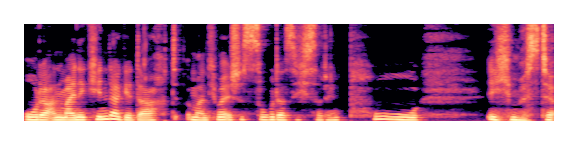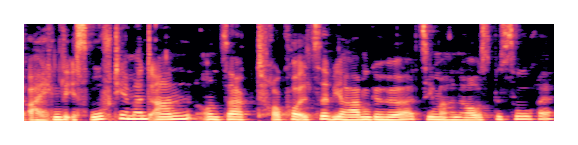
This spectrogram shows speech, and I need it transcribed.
oder an meine Kinder gedacht. Manchmal ist es so, dass ich so denke, puh, ich müsste eigentlich, es ruft jemand an und sagt, Frau Kolze, wir haben gehört, Sie machen Hausbesuche.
